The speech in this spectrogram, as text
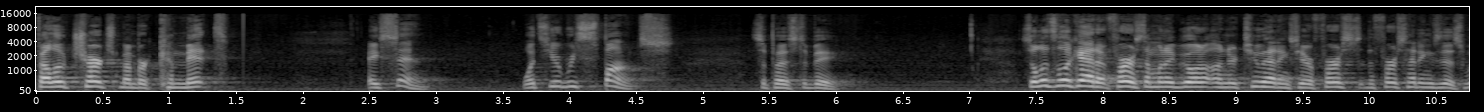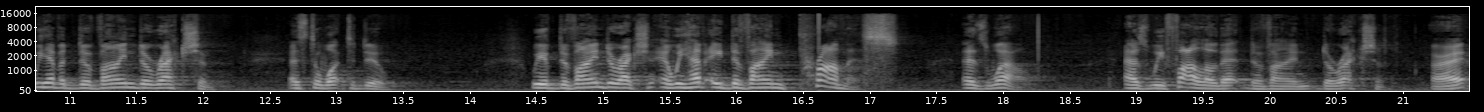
fellow church member commit a sin? What's your response supposed to be? So let's look at it first. I'm going to go under two headings here. First, the first heading is this we have a divine direction as to what to do. We have divine direction, and we have a divine promise as well as we follow that divine direction. All right?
